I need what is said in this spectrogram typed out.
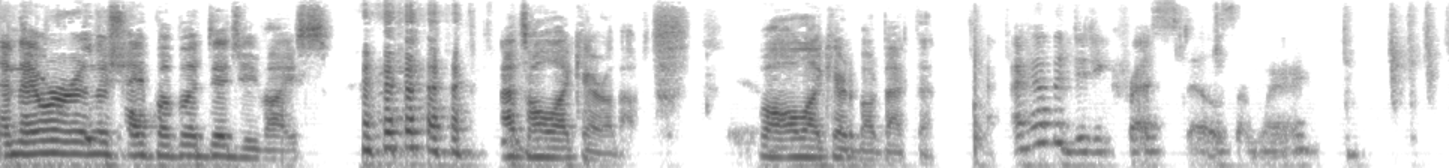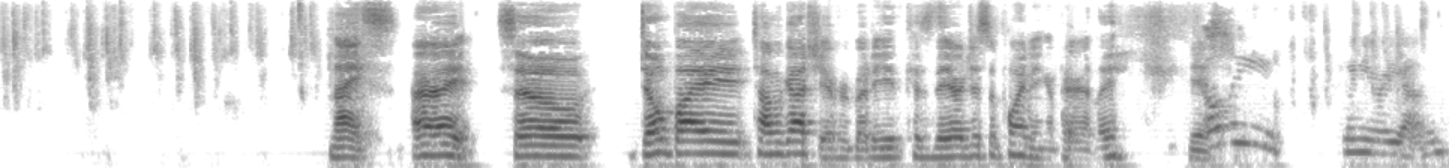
And they were in the shape of a digivice. That's all I care about. Well, all I cared about back then. I have a DigiCrest still somewhere. nice. All right. So don't buy Tamagotchi, everybody, because they are disappointing. Apparently. Yes. Only when you were young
